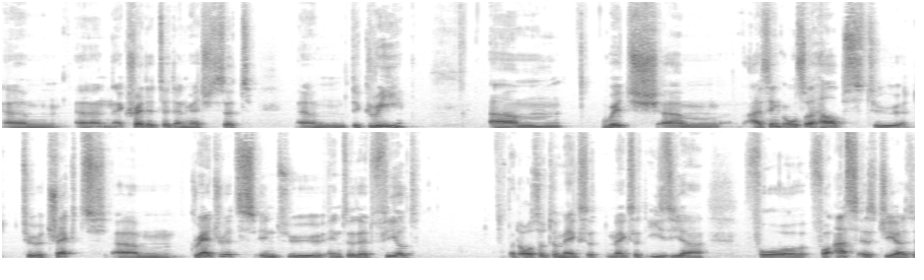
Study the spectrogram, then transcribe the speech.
an accredited and registered um, which I think also helps to to attract um, graduates into into that field, but also to makes it makes it easier for for us as GIZ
